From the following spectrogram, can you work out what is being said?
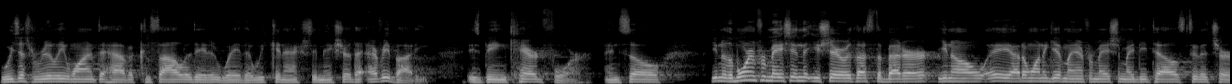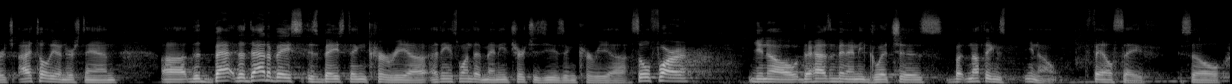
we just really wanted to have a consolidated way that we can actually make sure that everybody is being cared for. And so, you know, the more information that you share with us, the better. You know, hey, I don't want to give my information, my details to the church. I totally understand. Uh, the, ba- the database is based in Korea. I think it's one that many churches use in Korea. So far, you know, there hasn't been any glitches, but nothing's, you know, fail safe. So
